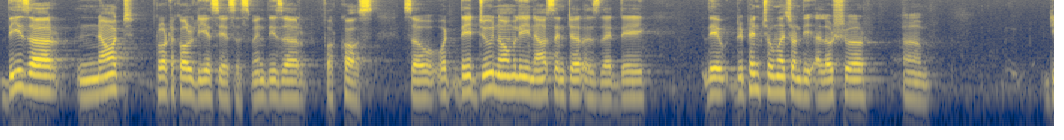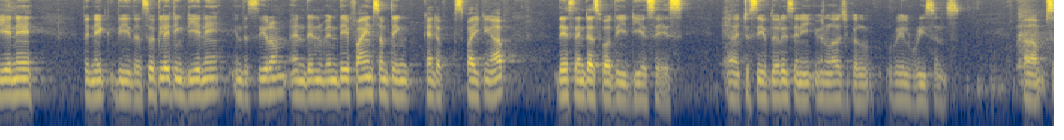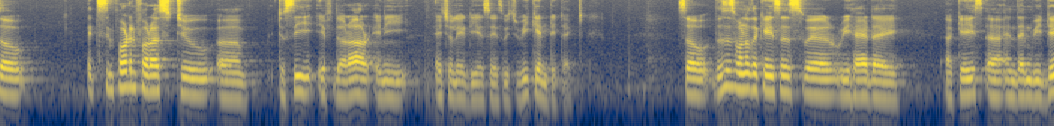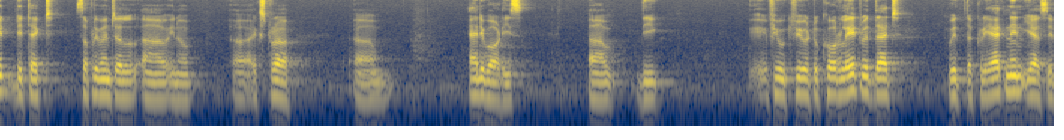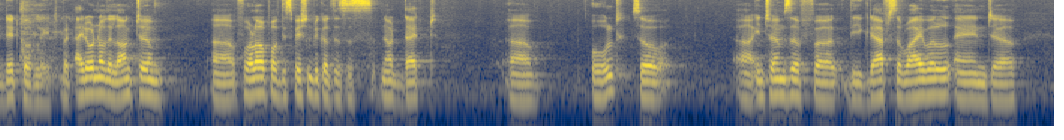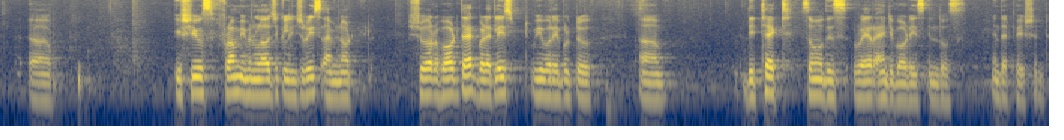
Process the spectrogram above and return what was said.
these are not protocol DSA assessment, these are for cause. So what they do normally in our center is that they, they depend too much on the AlloSure um, DNA, the, the, the circulating DNA in the serum, and then when they find something kind of spiking up, they send us for the DSAs uh, to see if there is any immunological real reasons. Um, so it's important for us to, uh, to see if there are any HLA DSAs which we can detect. So this is one of the cases where we had a, a case, uh, and then we did detect supplemental, uh, you know, uh, extra um, antibodies. Uh, the if you, if you were to correlate with that, with the creatinine, yes, it did correlate. But I don't know the long-term uh, follow-up of this patient because this is not that uh, old. So uh, in terms of uh, the graft survival and uh, uh, issues from immunological injuries, I'm not sure about that, but at least we were able to um, detect some of these rare antibodies in those in that patient.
